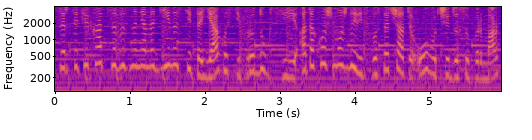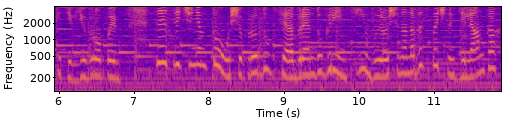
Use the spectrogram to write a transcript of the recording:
Сертифікат – це визнання надійності та якості продукції, а також можливість постачати овочі до супермаркетів Європи. Це є свідченням того, що продукція бренду Green Team вирощена на безпечних ділянках,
